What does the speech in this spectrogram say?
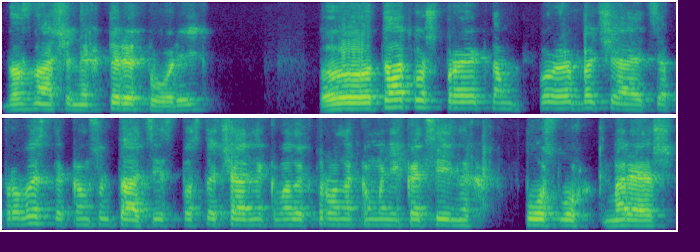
зазначених територій. Е, також проектом передбачається провести консультації з постачальником електронно-комунікаційних послуг мереж,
